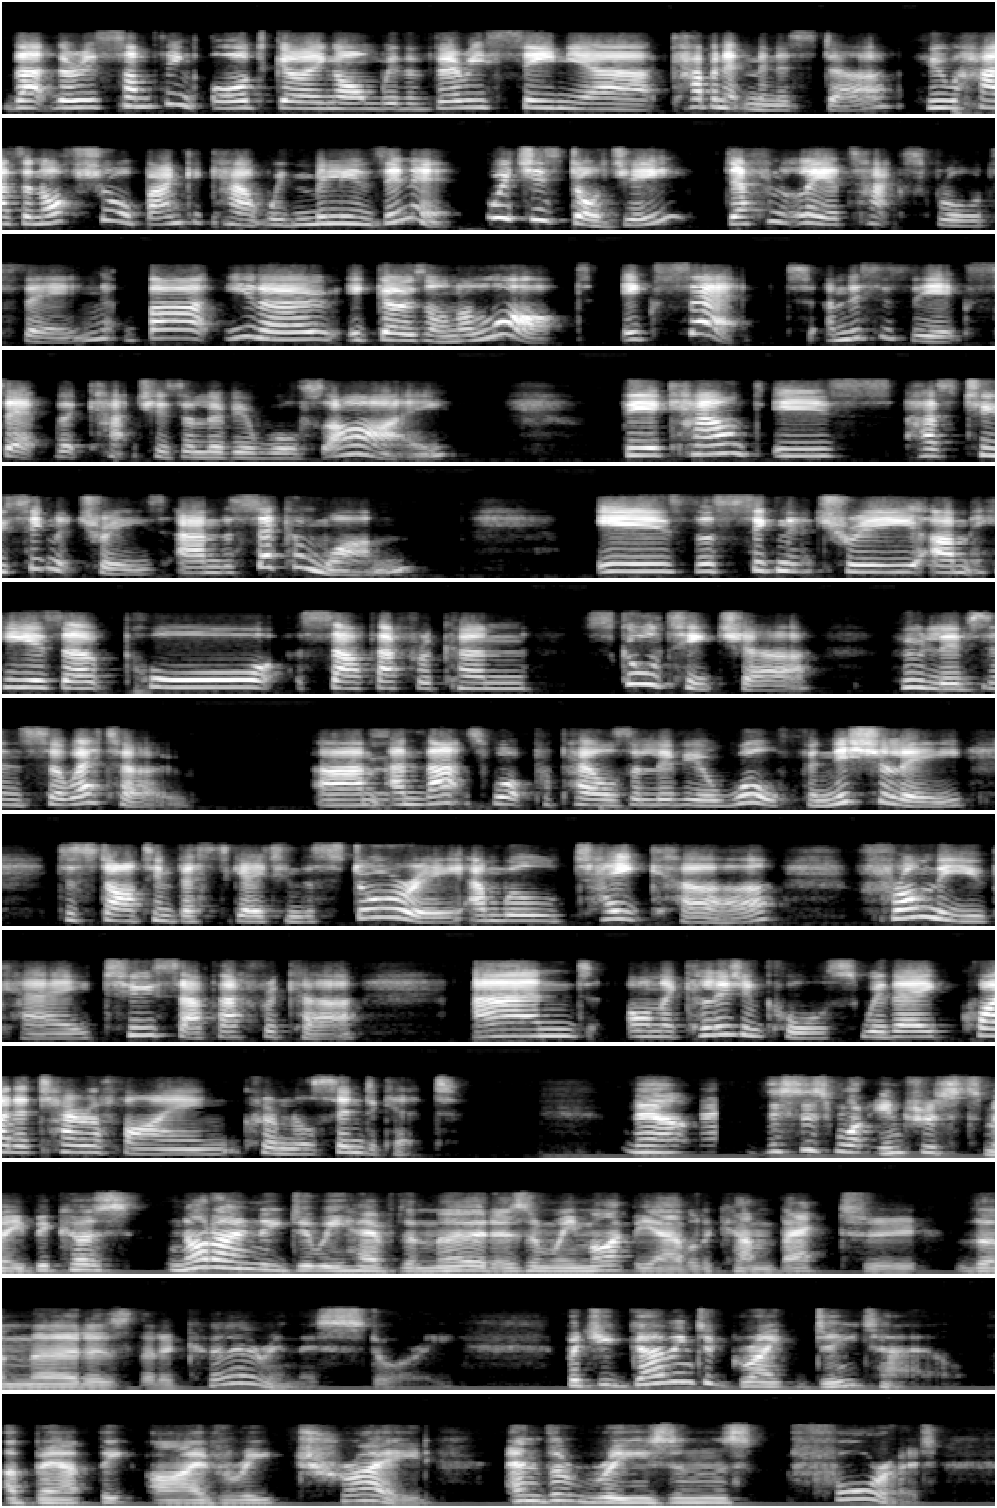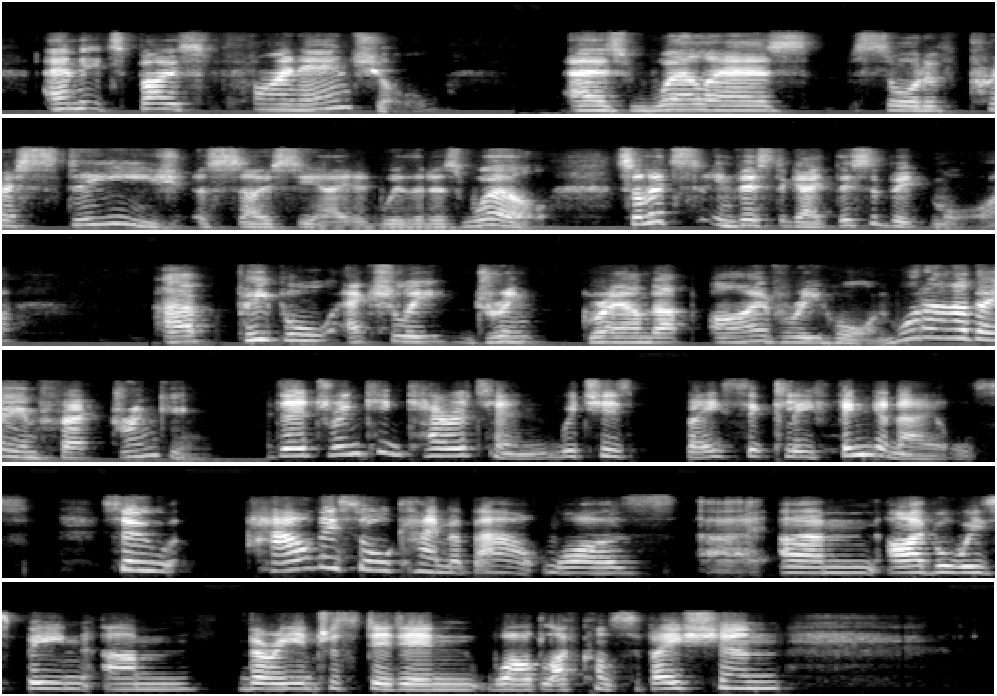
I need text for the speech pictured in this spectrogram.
that there is something odd going on with a very senior cabinet minister who has an offshore bank account with millions in it, which is dodgy. definitely a tax fraud thing, but you know, it goes on a lot, except, and this is the except that catches Olivia Wolfe's eye, the account is has two signatories, and the second one is the signatory. Um, he is a poor South African school teacher who lives in Soweto. Um, and that's what propels Olivia Wolfe initially to start investigating the story and will take her from the UK to South Africa and on a collision course with a quite a terrifying criminal syndicate. Now, this is what interests me because not only do we have the murders, and we might be able to come back to the murders that occur in this story, but you go into great detail about the ivory trade and the reasons for it. And it's both financial as well as sort of prestige associated with it as well. So let's investigate this a bit more. Uh, people actually drink ground up ivory horn. What are they in fact drinking? They're drinking keratin, which is basically fingernails. So how this all came about was uh, um, I've always been um, very interested in wildlife conservation.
